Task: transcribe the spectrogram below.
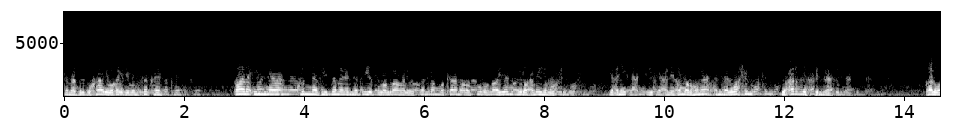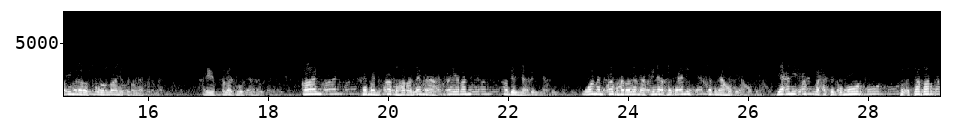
كما في البخاري وغيره من فقهه قال إنا كنا في زمن النبي صلى الله عليه وسلم وكان رسول الله ينزل عليه الوحي. يعني يعني عمر هنا أن الوحي يعرف بالناس. قال وإن رسول الله قد مات عليه الصلاة والسلام. قال فمن أظهر لنا خيرا قبلناه ومن أظهر لنا خلاف ذلك أخذناه به. يعني أصبحت الأمور تعتبر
